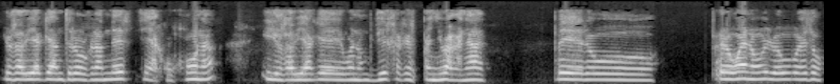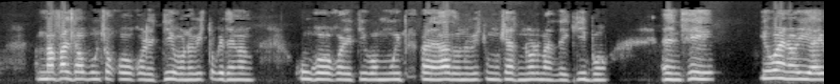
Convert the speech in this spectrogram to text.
Yo sabía que ante los grandes se acojona y yo sabía que, bueno, dije que España iba a ganar. Pero, pero bueno, y luego eso. Me ha faltado mucho juego colectivo. No he visto que tengan un juego colectivo muy preparado. No he visto muchas normas de equipo en sí. Y bueno, y hay,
